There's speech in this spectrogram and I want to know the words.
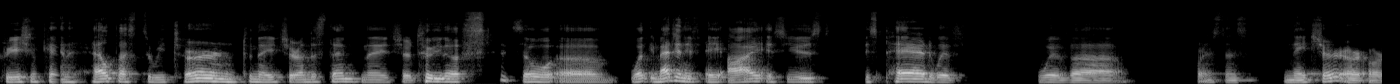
creation can help us to return to nature understand nature to you know. So uh, what imagine if ai is used is paired with with uh, for instance nature or, or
